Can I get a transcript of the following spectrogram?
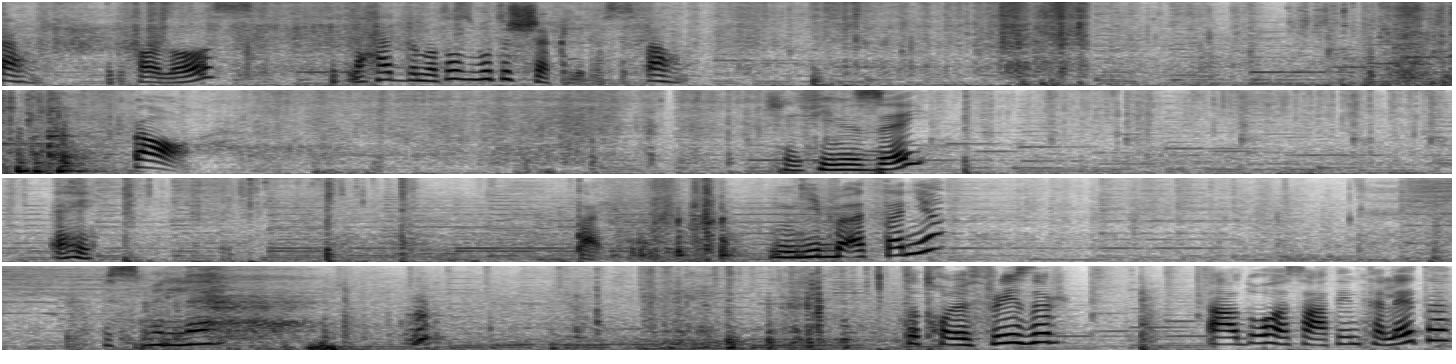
اهو. خلاص. لحد ما تظبط الشكل بس. اهو. آه. شايفين إزاي؟ اهي. طيب. نجيب بقى التانية. بسم الله. تدخل الفريزر. قعدوها ساعتين ثلاثة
